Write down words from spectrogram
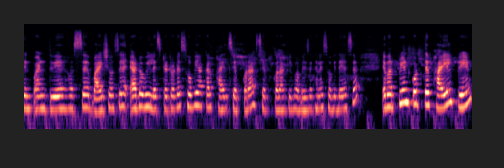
তিন পয়েন্ট দুয়ে হচ্ছে, বাইশে হচ্ছে অ্যাডোবি ইলাস্ট্রেটরে ছবি আঁকার ফাইল সেভ করা। সেভ করা কীভাবে? যেখানে ছবি দিয়েছে এবার প্রিন্ট করতে ফাইল প্রিন্ট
